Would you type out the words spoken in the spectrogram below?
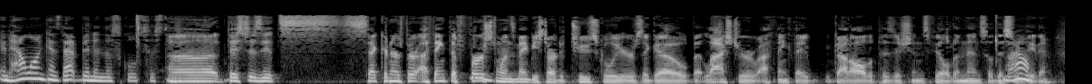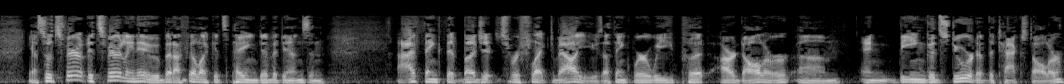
And how long has that been in the school system? Uh, this is its second or third. I think the first ones maybe started two school years ago, but last year I think they got all the positions filled, and then so this Wow. would be there. Yeah, so it's fair. It's fairly new, but I feel like it's paying dividends, and I think that budgets reflect values. I think where we put our dollar um, and being good steward of the tax dollar.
